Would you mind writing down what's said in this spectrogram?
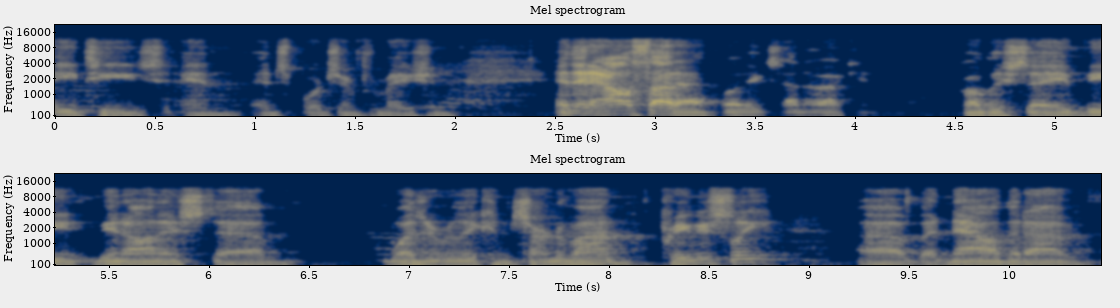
ATs and and sports information. And then outside athletics, I know I can probably say, being being honest, um, wasn't really a concern of mine previously. Uh, but now that I've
